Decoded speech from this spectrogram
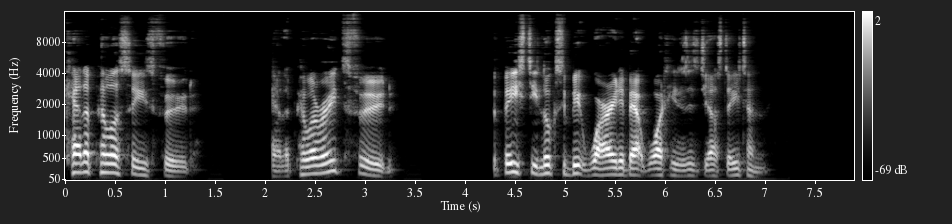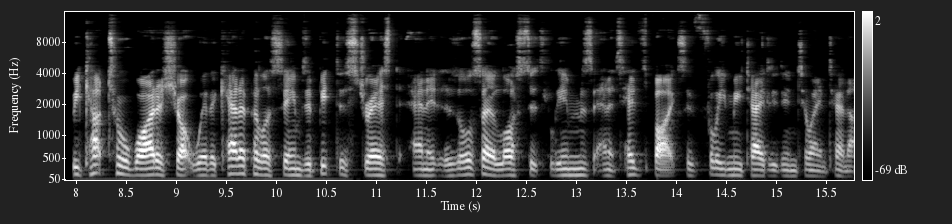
Caterpillar sees food. Caterpillar eats food. The beastie looks a bit worried about what he has just eaten. We cut to a wider shot where the caterpillar seems a bit distressed and it has also lost its limbs and its head spikes have fully mutated into antennae.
